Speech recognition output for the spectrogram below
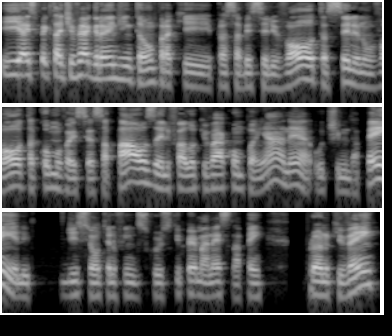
e a expectativa é grande então para que para saber se ele volta, se ele não volta, como vai ser essa pausa. Ele falou que vai acompanhar, né, o time da PEN. Ele disse ontem no fim do discurso que permanece na PEN pro ano que vem.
